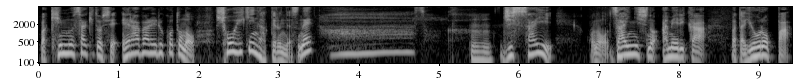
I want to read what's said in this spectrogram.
まあ、勤務先として選ばれることの障壁になってるんですね。ああ、そうか。うん、実際この在日のアメリカまたヨーロッパ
